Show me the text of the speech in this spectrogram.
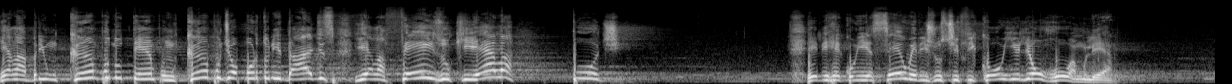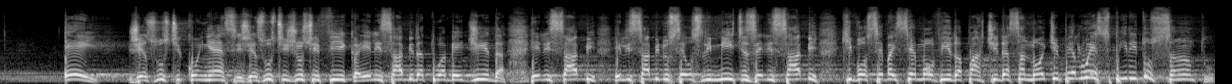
Ela abriu um campo no tempo, um campo de oportunidades, e ela fez o que ela pôde. Ele reconheceu, ele justificou e ele honrou a mulher. Ei, Jesus te conhece, Jesus te justifica, Ele sabe da tua medida, Ele sabe, Ele sabe dos seus limites, Ele sabe que você vai ser movido a partir dessa noite pelo Espírito Santo.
